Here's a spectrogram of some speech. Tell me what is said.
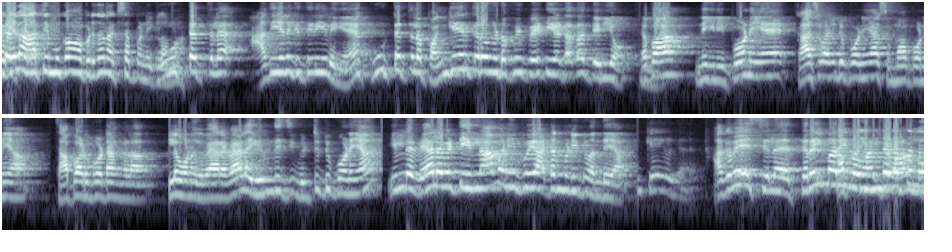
வகையில் அதிமுகவும் அப்படிதான் அக்செப்ட் பண்ணிக்கலாம்? கூட்டத்துல அது எனக்கு தெரியலைங்க. கூட்டத்துல பங்கேற்கிறவங்ககிட்ட போய் பேட்டி கேட்டா தான் தெரியும். எப்பா இன்னைக்கு நீ போனியே காசு வாங்கிட்டு போனியா சும்மா போனியா? சாப்பாடு போட்டாங்களா? இல்ல உனக்கு வேற வேலை இருந்துச்சு விட்டுட்டு போனியா? இல்ல வேலை வெட்டி இல்லாம நீ போய் அட்டன் பண்ணிட்டு வந்தியா? கேளுங்க. ஆகவே சில திரைமறைவு அப்ப இந்த இடத்துல.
